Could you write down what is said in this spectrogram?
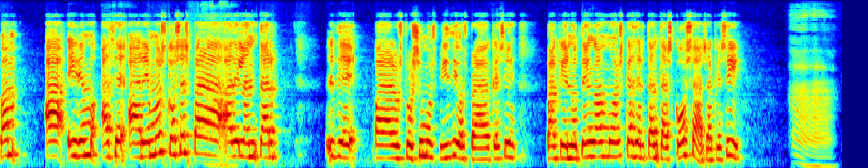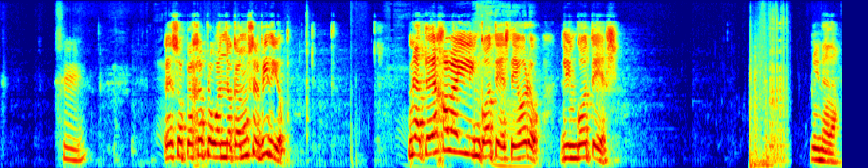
vam- a- iremos, hace- haremos cosas para adelantar de- para los próximos vídeos, para que sí, para que no tengamos que hacer tantas cosas, ¿a que sí? Sí. Eso, por ejemplo, cuando acabemos el vídeo. Mira, te dejaba ahí lingotes de oro. Lingotes. No hay nada.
